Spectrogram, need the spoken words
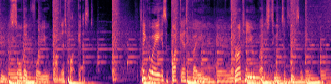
to solve it for you on this podcast. Takeaway is a podcast by UNID, brought to you by the students of Lucid.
